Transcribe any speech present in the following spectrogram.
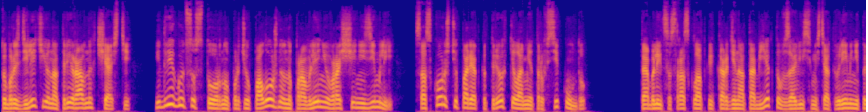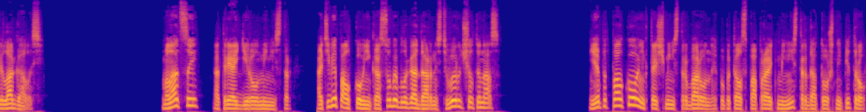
чтобы разделить ее на три равных части, и двигаются в сторону, противоположную направлению вращения Земли, со скоростью порядка 3 км в секунду. Таблица с раскладкой координат объектов в зависимости от времени прилагалась. «Молодцы», — отреагировал министр. «А тебе, полковник, особая благодарность. Выручил ты нас». «Я подполковник, товарищ министр обороны», — попытался поправить министр дотошный Петров.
